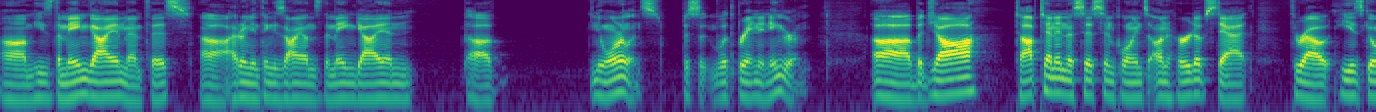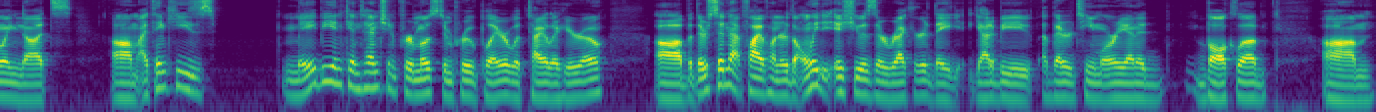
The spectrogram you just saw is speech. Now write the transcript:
Um, he's the main guy in Memphis. Uh, I don't even think Zion's the main guy in uh, New Orleans with Brandon Ingram. Uh, but Ja, top 10 in assists and points, unheard of stat throughout. He is going nuts. Um, I think he's maybe in contention for most improved player with Tyler Herro. Uh, but they're sitting at 500. The only issue is their record. They got to be a better team oriented ball club. Um,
